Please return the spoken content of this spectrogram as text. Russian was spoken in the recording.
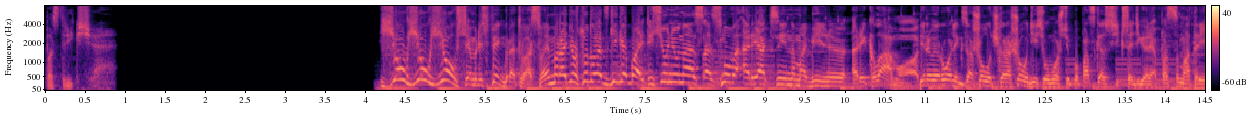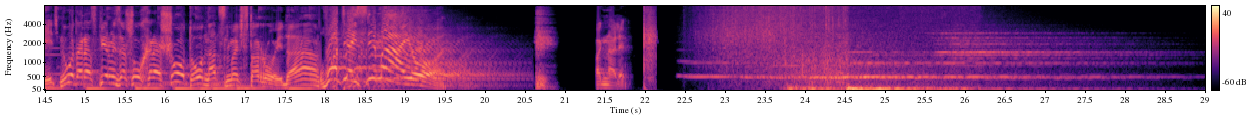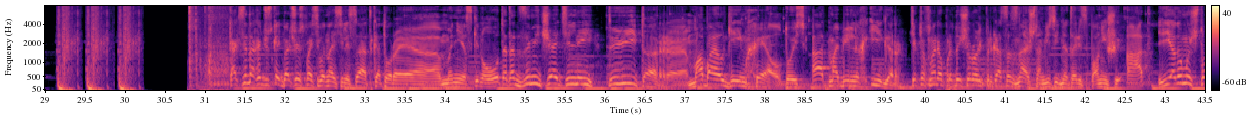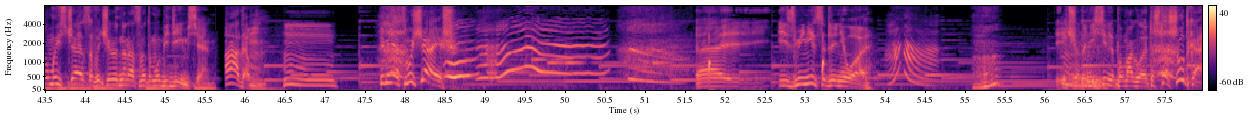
постригся. Йоу-йоу-йоу, всем респект, братва, с вами Мародер 120 гигабайт, и сегодня у нас снова реакции на мобильную рекламу. Первый ролик зашел очень хорошо, здесь вы можете по подсказке, кстати говоря, посмотреть. Ну вот, а раз первый зашел хорошо, то надо снимать второй, да? Вот я и снимаю! Погнали. Как всегда, хочу сказать большое спасибо Насе Лисат, которая мне скинула вот этот замечательный твиттер Mobile Game Hell, то есть ад мобильных игр. Те, кто смотрел предыдущий ролик, прекрасно знают, что там действительно творится полнейший ад. И я думаю, что мы сейчас в очередной раз в этом убедимся. Адам, Хм. ты меня смущаешь. Э, измениться для него. И что-то не сильно помогло. Это что, шутка?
